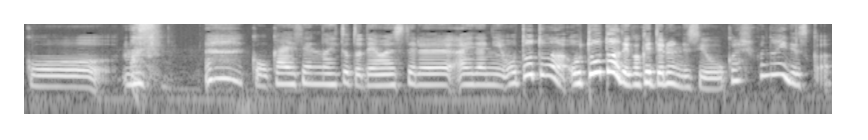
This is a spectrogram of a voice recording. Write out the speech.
こうま こう回線の人と電話してる間に弟は弟は出かけてるんですよ。おかしくないですか？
